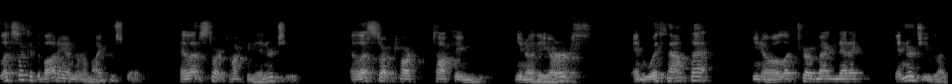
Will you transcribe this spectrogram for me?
let's look at the body under a microscope and let's start talking energy and let's start talk, talking, you know, the earth and without that, you know, electromagnetic energy, like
